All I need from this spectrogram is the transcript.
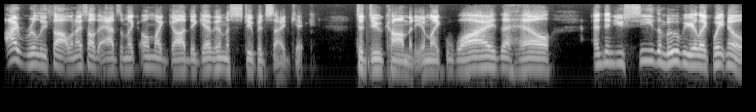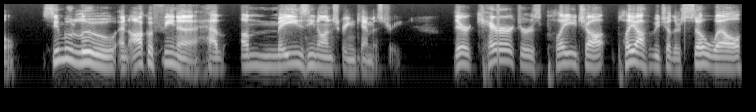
I really thought when I saw the ads, I'm like, oh my god, they gave him a stupid sidekick to do comedy. I'm like, why the hell? And then you see the movie, you're like, wait, no, Simu Liu and Awkwafina have amazing on-screen chemistry. Their characters play each o- play off of each other so well,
